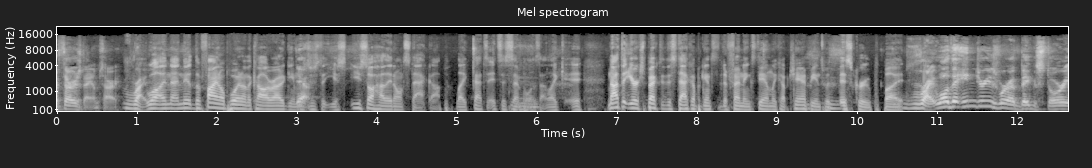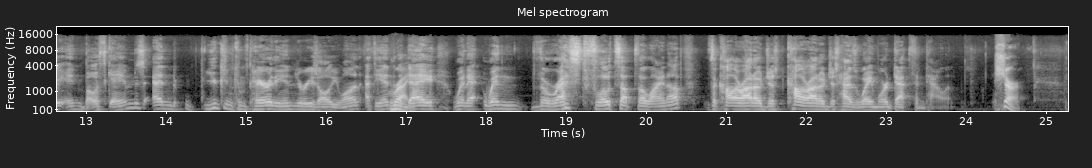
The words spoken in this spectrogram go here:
or Thursday. I'm sorry. Right. Well, and then the, the final point on the Colorado game Yeah. Mm-hmm. was just that you you saw how they don't stack up. Like that's it's as simple as that. Like it, not that you're expected to stack up against the defending Stanley Cup champions with this group, but Right. Well, the injuries were a big story in both games, and you can compare the injuries all you want. At the end of Right. the day, when it, when the rest floats up the lineup, the Colorado just Colorado just has way more depth and talent. sure.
